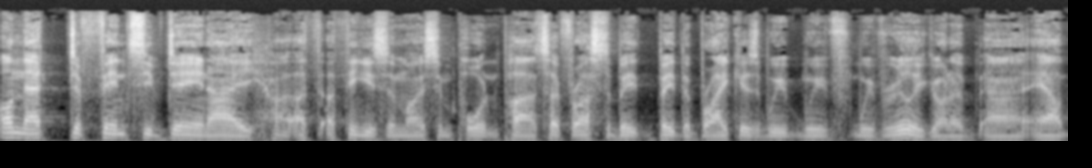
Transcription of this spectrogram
on that defensive DNA. I, I th- I think is the most important part. So for us to beat beat the Breakers, we, we've we've really got to uh, out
